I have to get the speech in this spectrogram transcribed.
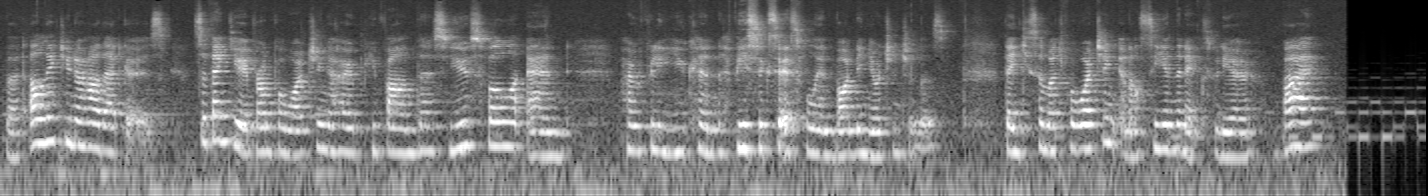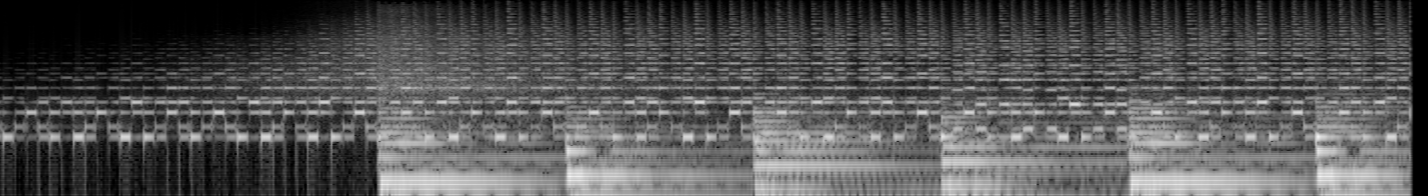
but I'll let you know how that goes. So thank you everyone for watching. I hope you found this useful and hopefully you can be successful in bonding your chinchillas. Thank you so much for watching and I'll see you in the next video. Bye!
